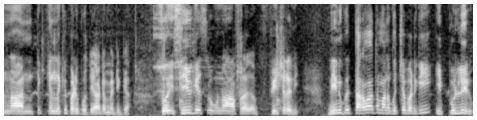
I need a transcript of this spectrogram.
ఉన్న అంటే కిందకి పడిపోతాయి ఆటోమేటిక్గా సో ఈ సీవ్ కేసులో ఉన్న ఆఫర్ ఫీచర్ అది దీనికి తర్వాత మనకు వచ్చేప్పటికి ఈ పుల్లీలు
